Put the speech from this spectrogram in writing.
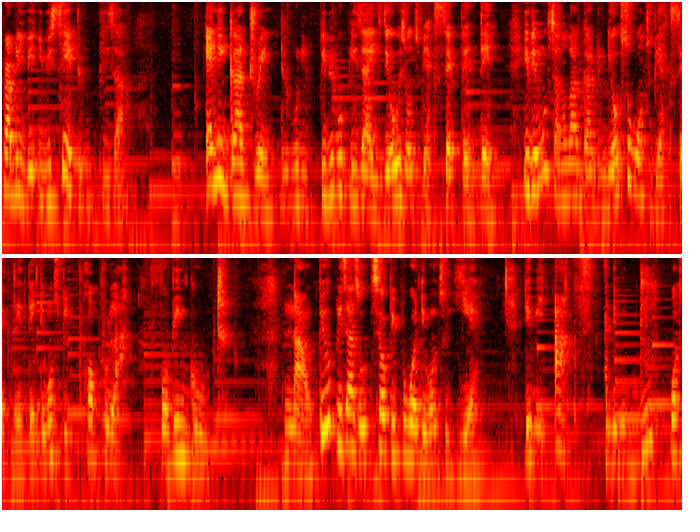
Probably, if you see a people pleaser, any gathering the, people pleaser is, they always want to be accepted there. If they move to another gathering, they also want to be accepted there. They want to be popular for being good. Now, people pleasers will tell people what they want to hear. They will act and they will do what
